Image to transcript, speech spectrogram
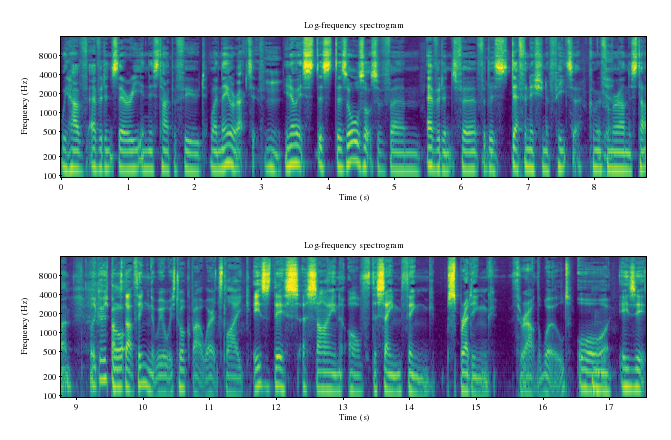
we have evidence they were eating this type of food when they were active. Mm. You know, it's there's there's all sorts of um, evidence for for this definition of pizza coming from around this time. Well, it goes back But- to that thing that we always talk about, where it's like, is this a sign of the same thing spreading throughout the world, or Mm. is it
